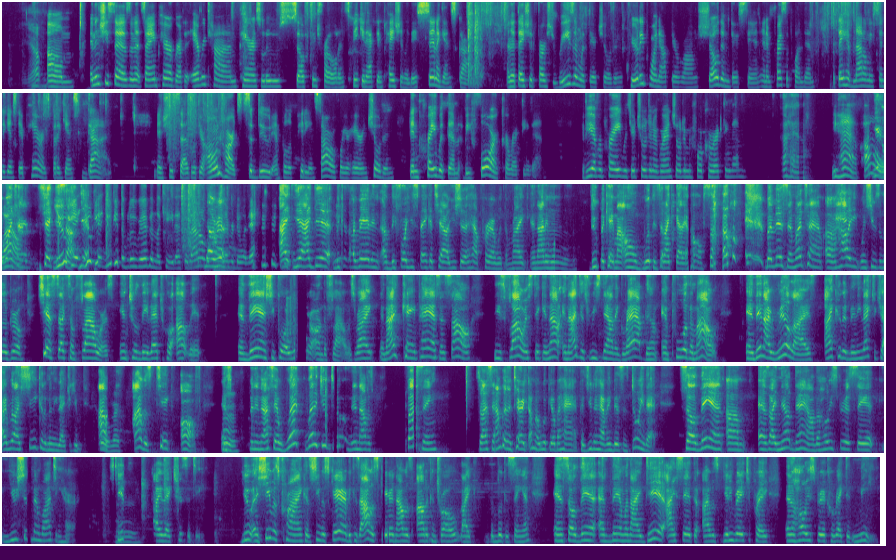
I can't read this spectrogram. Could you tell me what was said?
Yep. Um, and then she says in that same paragraph that every time parents lose self control and speak and act impatiently, they sin against God and that they should first reason with their children, clearly point out their wrongs, show them their sin, and impress upon them that they have not only sinned against their parents, but against God. And she says, with your own hearts subdued and full of pity and sorrow for your erring children, then pray with them before correcting them. Have you ever prayed with your children or grandchildren before correcting them? I have. You have. Oh yeah, wow. One time, check you out. get yeah. you get you get the blue ribbon, Lakita, because I don't no, really. ever doing that. I yeah, I did because I read in uh, before you spank a child, you should have prayer with them, right? And I didn't want to mm. duplicate my own whippings that I got at home. So, but listen, one time, uh, Holly, when she was a little girl, she had stuck some flowers into the electrical outlet, and then she poured water on the flowers, right? And I came past and saw these flowers sticking out. And I just reached down and grabbed them and pulled them out. And then I realized I could have been electrocuted. I realized she could have been electrocuted. Oh, I, I was ticked off. And mm. so, I said, What what did you do? And then I was fussing. So I said, I'm gonna tear you, I'm gonna whip your behind because you didn't have any business doing that. So then um, as I knelt down, the Holy Spirit said, You should have been watching her. She mm. electricity. You and she was crying because she was scared because I was scared and I was out of control, like the book is saying. And so then, and then when I did, I said that I was getting ready to pray, and the Holy Spirit corrected me.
